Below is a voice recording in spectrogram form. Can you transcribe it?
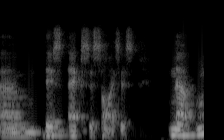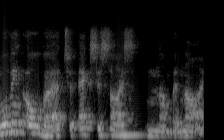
um, these exercises. Now, moving over to exercise number nine.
